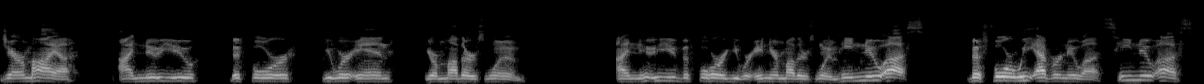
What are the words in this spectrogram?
Jeremiah, I knew you before you were in your mother's womb. I knew you before you were in your mother's womb. He knew us before we ever knew us. He knew us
